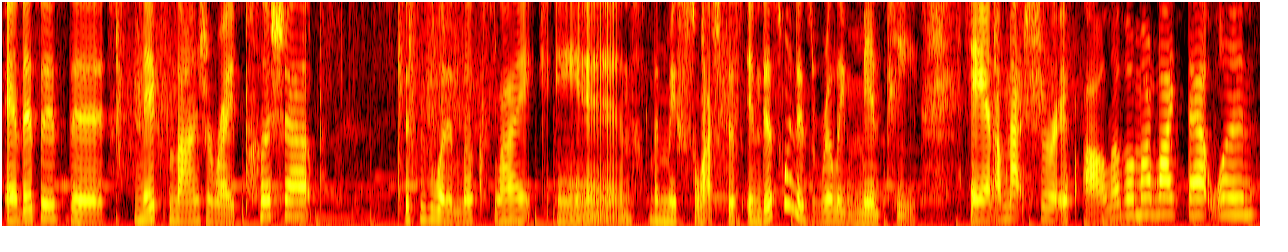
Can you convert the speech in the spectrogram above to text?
And this is the NYX Lingerie Push Up. This is what it looks like. And let me swatch this. And this one is really minty. And I'm not sure if all of them are like that one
